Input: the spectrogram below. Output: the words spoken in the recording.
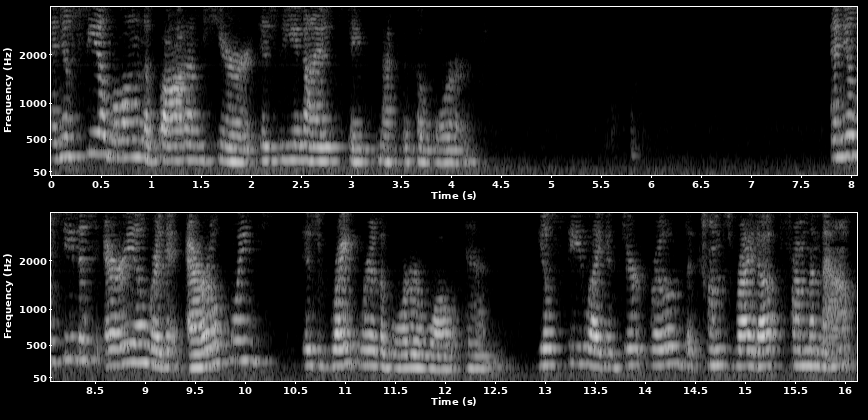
And you'll see along the bottom here is the United States-Mexico border. And you'll see this area where the arrow points is right where the border wall ends. You'll see like a dirt road that comes right up from the map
